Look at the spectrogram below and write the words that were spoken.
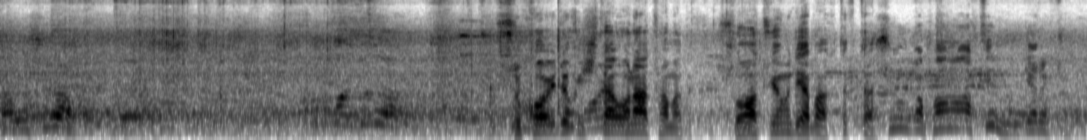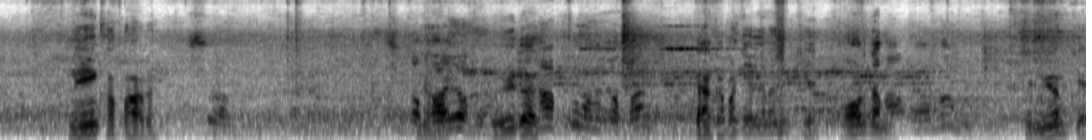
Çalışıyor. Su koyduk işte onu atamadık. Su atıyor mu diye baktık da. Şunun kapağını atayım mı? Gerek yok. Neyin kapağı abi? Şurada. Şu kapağı yok ya. suyu da- Ne yaptın onun kapağı? Ben kapak ellemedim ki. Orada mı? Ha, oradan mı? Bilmiyorum ki.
